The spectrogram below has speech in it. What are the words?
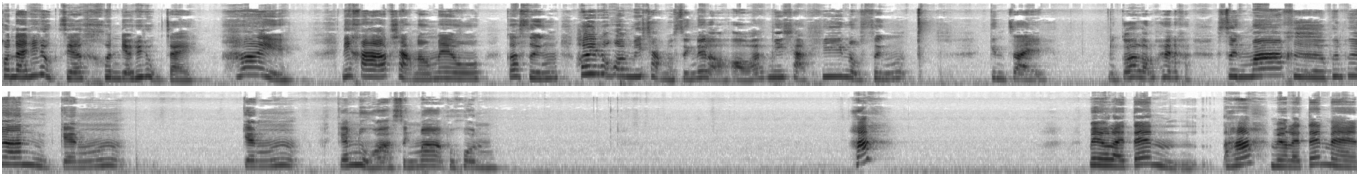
คนใดที่ถูกเจียคนเดียวที่ถูกใจให้นี่ครับฉากน้องเมลก็ซึ้งเฮ้ยทุกคนมีฉากหนูซึ้งด้วยเหรออ๋อว่ามีฉากที่หนูซึ้งกินใจหนูก็ร้องไห้นะคะ ซึ้งมากคือเพื่อนๆแก๊งแก๊งแก๊งหนูอะซึ้งมากทุกคน ฮะ เมลไลเต้นฮะเมลไลเต้นแมน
